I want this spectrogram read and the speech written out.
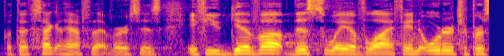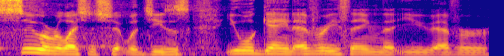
But the second half of that verse is if you give up this way of life in order to pursue a relationship with Jesus, you will gain everything that you ever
